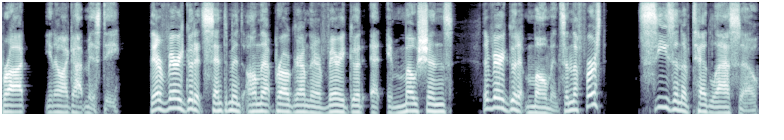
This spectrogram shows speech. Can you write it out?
brought, you know, I got misty. They're very good at sentiment on that program. They're very good at emotions. They're very good at moments. And the first season of Ted Lasso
